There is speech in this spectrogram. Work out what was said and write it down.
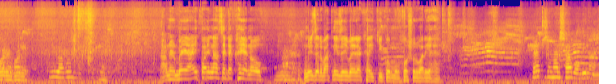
পরে পরে আপনার মেয়ে আই কয় না সেটা খাইয়ে নাও। নিজের ভাত নিজেই বাইরে খাই কি কমু? হসুর বাড়ি হ্যাঁ তোমার সব অভিনয়।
